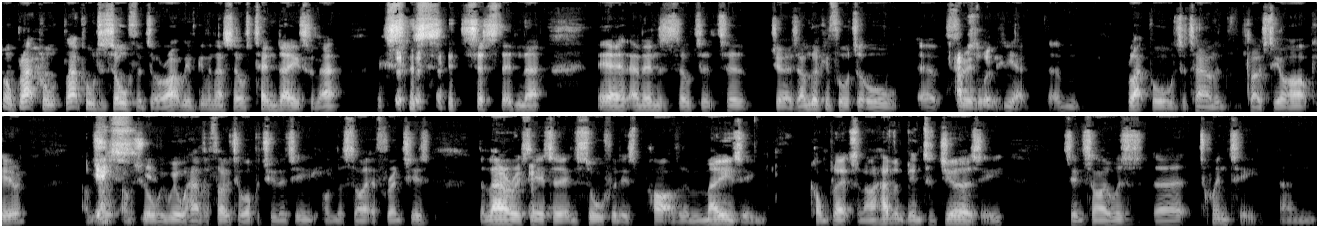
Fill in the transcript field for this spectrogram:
well, Blackpool, Blackpool to Salford's all right. We've given ourselves 10 days for that. It's just, it's just in that, yeah, and then so to, to Jersey. I'm looking forward to all uh, three. Absolutely. Yeah. Um, Blackpool is a town close to your heart, Kieran. I'm yes. Sure, I'm sure yeah. we will have a photo opportunity on the site of French's. The Lowry Theatre in Salford is part of an amazing complex, and I haven't been to Jersey since I was uh, 20. And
